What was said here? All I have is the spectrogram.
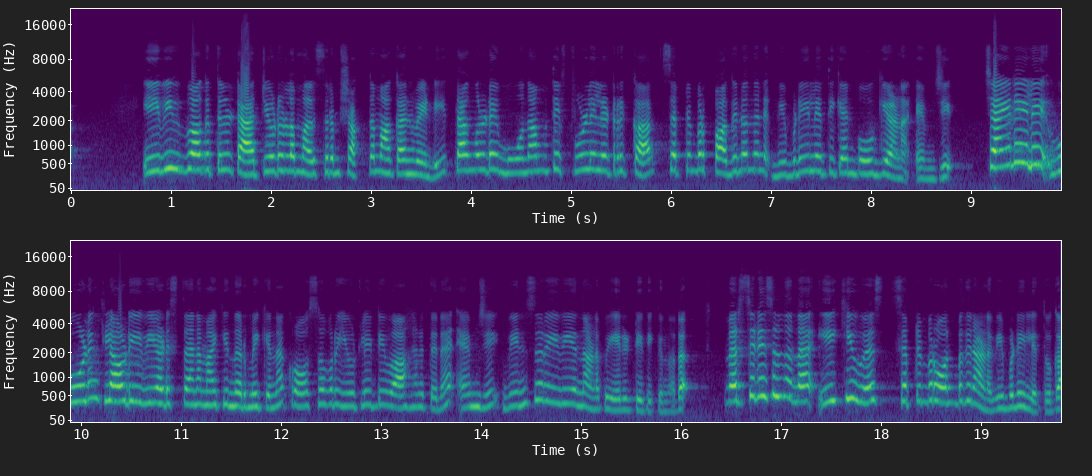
ഇ വി വിഭാഗത്തിൽ ടാറ്റയോടുള്ള മത്സരം ശക്തമാക്കാൻ വേണ്ടി തങ്ങളുടെ മൂന്നാമത്തെ ഫുൾ ഇലക്ട്രിക് കാർ സെപ്റ്റംബർ പതിനൊന്നിന് വിപണിയിലെത്തിക്കാൻ പോവുകയാണ് എം ജി. ചൈനയിലെ വൂളിംഗ് ക്ലൗഡ് ഇ വി അടിസ്ഥാനമാക്കി നിർമ്മിക്കുന്ന ക്രോസ് ഓവർ യൂട്ടിലിറ്റി വാഹനത്തിന് M G Windsor E V എന്നാണ് പേരിട്ടിരിക്കുന്നത്. മെർസിഡീസിൽ നിന്ന് ഇ ക്യു എസ് സെപ്റ്റംബർ ഒൻപതിനാണ് വിപണിയിലെത്തുക.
